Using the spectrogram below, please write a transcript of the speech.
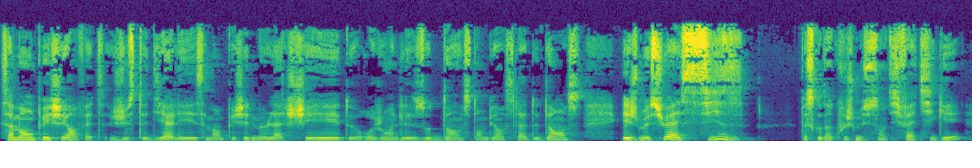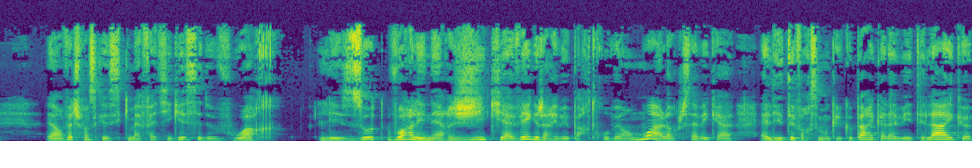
Ça m'a empêché en fait, juste d'y aller, ça m'a empêché de me lâcher, de rejoindre les autres dans cette ambiance-là de danse. Et je me suis assise, parce que d'un coup je me suis sentie fatiguée. Et en fait, je pense que ce qui m'a fatiguée, c'est de voir les autres, voir l'énergie qu'il y avait que j'arrivais pas à retrouver en moi, alors que je savais qu'elle y était forcément quelque part et qu'elle avait été là et que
